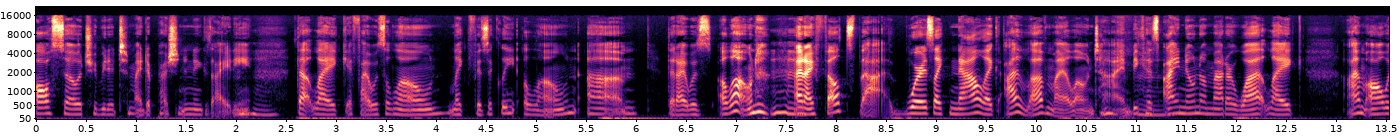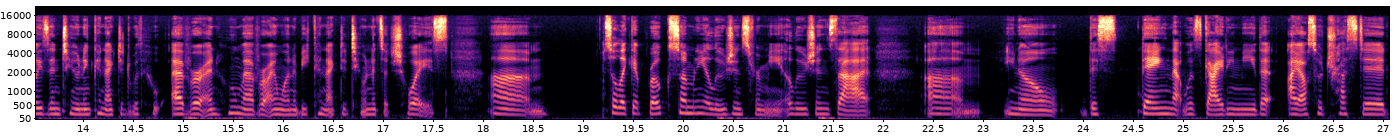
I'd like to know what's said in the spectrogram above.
also attributed to my depression and anxiety Mm-hmm. that like if i was alone like physically alone um that i was alone Mm-hmm. and i felt that whereas like now like i love my alone time because Mm-hmm. i know no matter what like i'm always in tune and connected with whoever and whomever i want to be connected to and it's a choice um so like it broke so many illusions for me illusions that um you know this thing that was guiding me that i also trusted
